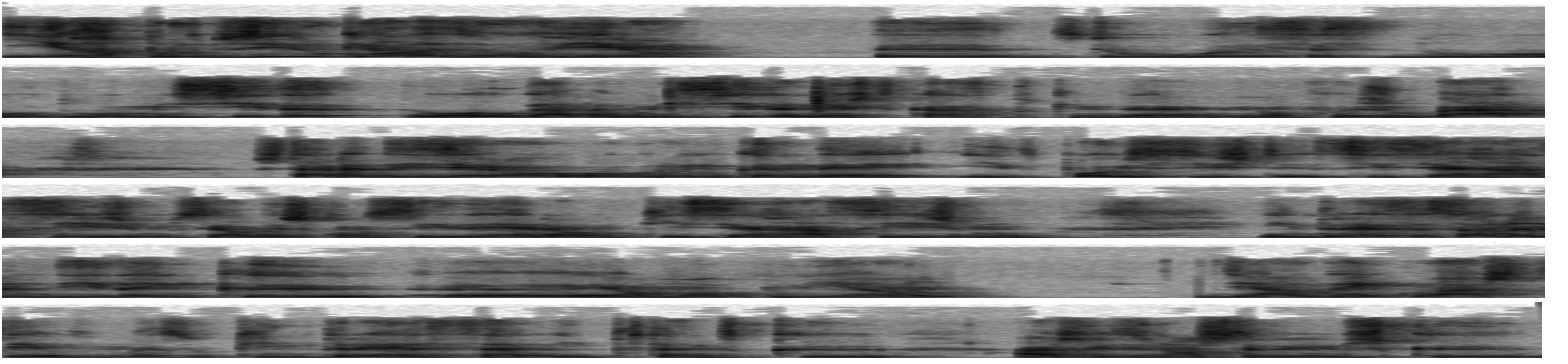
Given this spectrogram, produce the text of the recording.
e reproduzir o que elas ouviram do, do, do homicida, do alegado homicida, neste caso, porque ainda não foi julgado, estar a dizer ao, ao Bruno Candé. E depois, se, isto, se isso é racismo, se elas consideram que isso é racismo, interessa só na medida em que uh, é uma opinião de alguém que lá esteve, mas o que interessa, e portanto que às vezes nós sabemos que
